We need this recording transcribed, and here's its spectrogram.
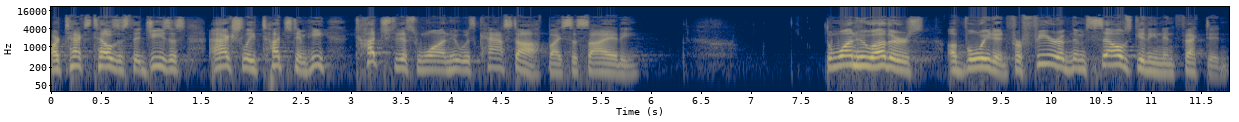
Our text tells us that Jesus actually touched him. He touched this one who was cast off by society, the one who others avoided for fear of themselves getting infected.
